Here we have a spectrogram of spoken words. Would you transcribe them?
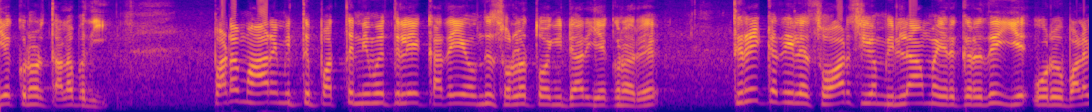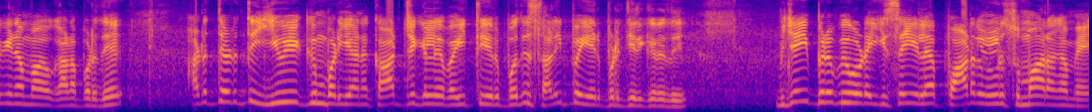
இயக்குனர் தளபதி. படம் ஆரம்பித்து பத்து நிமிடத்திலே கதையை வந்து சொல்ல துவங்கிட்டார் இயக்குனர். திரைக்கதையில் சுவாரஸ்யம் இல்லாமல் இருக்கிறது ஒரு பலவீனமாக காணப்படுது. அடுத்தடுத்து யூகிக்கும்படியான காட்சிகளை வைத்து இருப்பது சலிப்பை ஏற்படுத்தியிருக்கிறது. விஜய் பிரபுவோட இசையில் பாடல்கள் சுமாரகமே.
